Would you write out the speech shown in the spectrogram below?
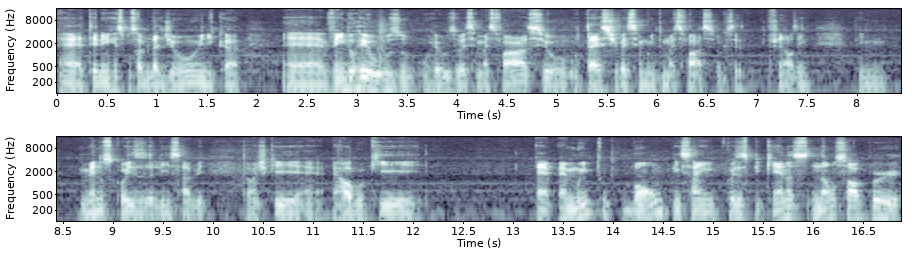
é, terem responsabilidade única. É, vem do reuso, o reuso vai ser mais fácil, o teste vai ser muito mais fácil, você, afinal tem, tem menos coisas ali, sabe? Então acho que é, é algo que é, é muito bom pensar em coisas pequenas, não só por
